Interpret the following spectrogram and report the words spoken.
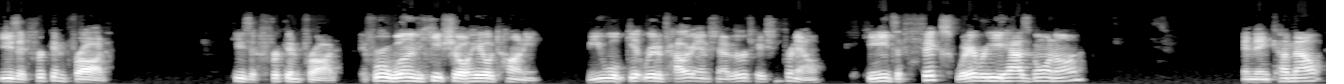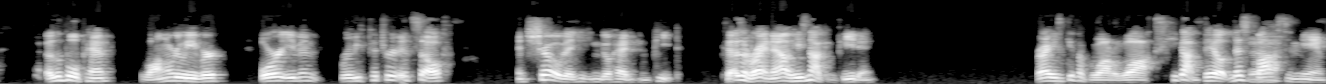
He's a freaking fraud. He's a freaking fraud. If we're willing to keep Shohei Ohtani, we will get rid of Tyler Anderson out of the rotation for now. He needs to fix whatever he has going on and then come out of the bullpen, long reliever, or even relief pitcher itself and show that he can go ahead and compete. Because as of right now, he's not competing. Right? He's given up a lot of walks. He got bailed. This yeah. Boston game,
